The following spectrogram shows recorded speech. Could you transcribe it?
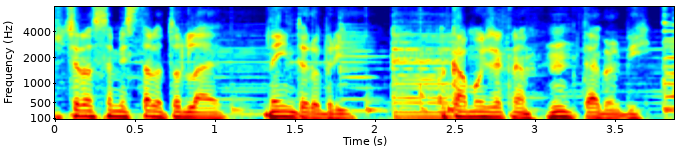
včera se mi stalo tohle, není to dobrý. A kámoš řekne, hm, to je blbý.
